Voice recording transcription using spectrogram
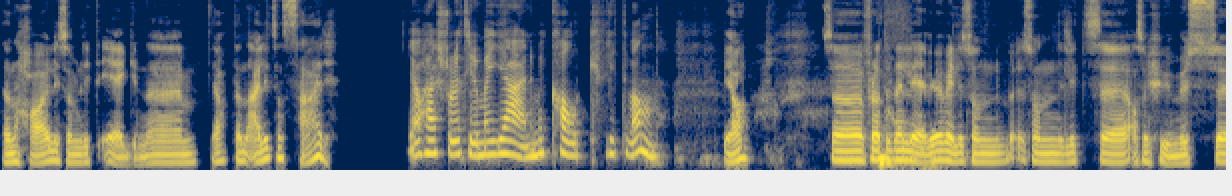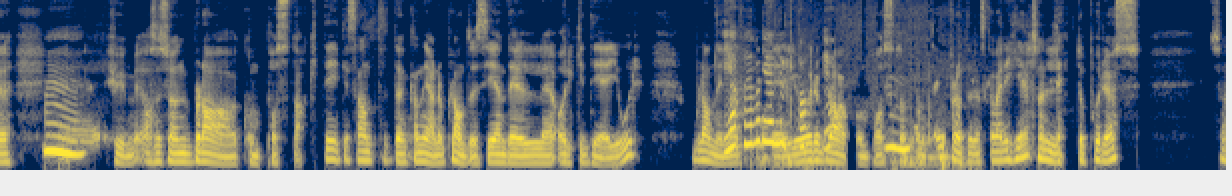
Den har liksom litt egne Ja, den er litt sånn sær. Ja, og her står det til og med gjerne med kalkfritt vann. Ja. Så, for at den lever jo veldig sånn, sånn litt eh, altså humus, eh, Mm. humus altså sånn bladkompostaktig, ikke sant. Den kan gjerne plantes i en del orkidejord. Blande inn Ja, orkidéjord, bladkompost og sånne ting, for at den skal være helt sånn lett og porøs. Så,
